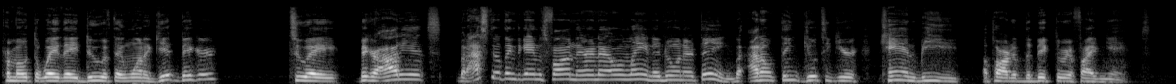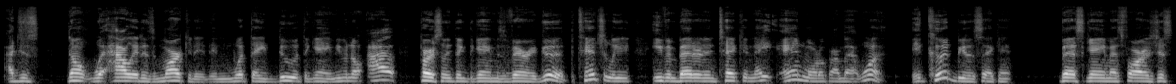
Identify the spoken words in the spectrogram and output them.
promote the way they do if they want to get bigger to a bigger audience. But I still think the game is fun. They're in their own lane. They're doing their thing. But I don't think Guilty Gear can be a part of the big three of fighting games. I just don't how it is marketed and what they do with the game. Even though I personally think the game is very good, potentially even better than Tekken 8 and Mortal Kombat 1. It could be the second best game as far as just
